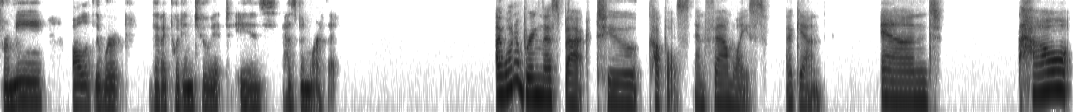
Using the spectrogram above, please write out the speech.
for me, all of the work that I put into it is has been worth it. I want to bring this back to couples and families again. And how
